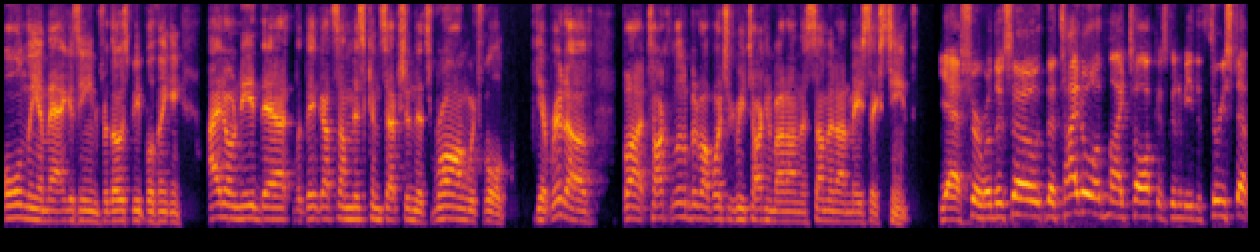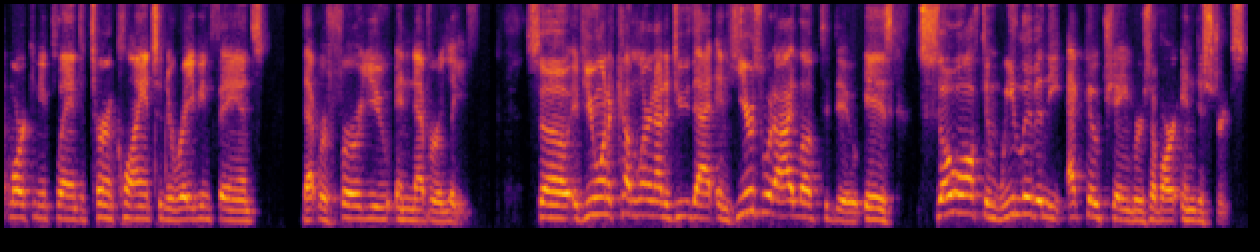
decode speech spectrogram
only a magazine for those people thinking, I don't need that, but they've got some misconception that's wrong, which we'll get rid of. But talk a little bit about what you're going to be talking about on the summit on May 16th. Yeah, sure. Well, so the title of my talk is going to be the three step marketing plan to turn clients into raving fans that refer you and never leave. So if you want to come learn how to do that, and here's what I love to do is so often we live in the echo chambers of our industries.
